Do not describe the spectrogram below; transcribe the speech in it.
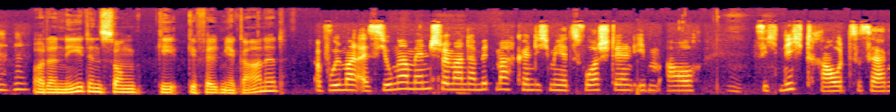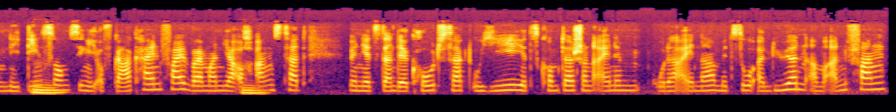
Mhm. Oder nee, den Song ge gefällt mir gar nicht. Obwohl man als junger Mensch, wenn man da mitmacht, könnte ich mir jetzt vorstellen, eben auch sich nicht traut zu sagen, nee, den mhm. Song singe ich auf gar keinen Fall, weil man ja auch mhm. Angst hat, wenn jetzt dann der Coach sagt, oh je, jetzt kommt da schon einem oder einer mit so Allüren am Anfang.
